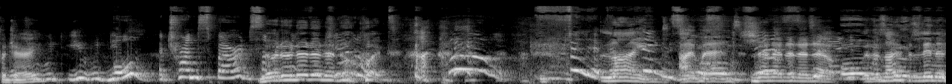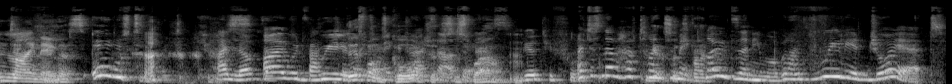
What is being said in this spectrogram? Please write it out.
for You Jerry. would, you would need Oh, a transparent No, summer no, no, no, no, for not quite. Oh, Philip, Lined. I meant. No, no, no, no, no. With a nice linen lining. Almost to ridiculous. I love that. I would really This like one's to make a dress gorgeous out as well. this. Beautiful. I just never have time to make fun. clothes anymore, but I really enjoy it.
